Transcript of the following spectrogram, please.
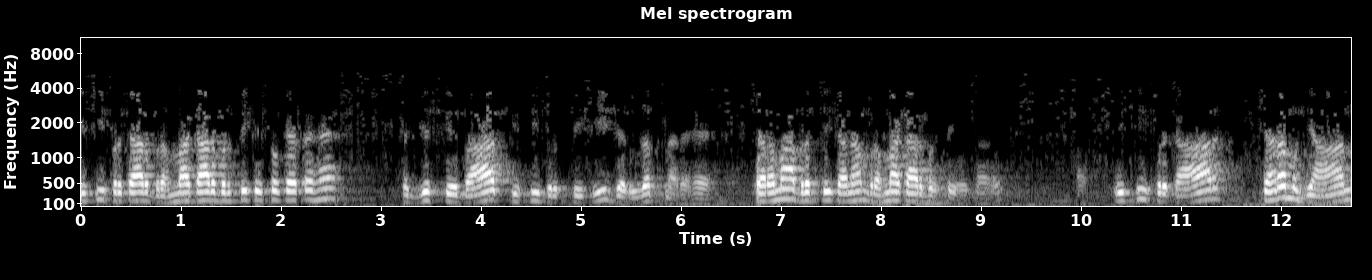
इसी प्रकार ब्रह्माकार वृत्ति किसको कहते हैं? तो जिसके बाद किसी वृत्ति की ज़रूरत न रहे। चरमा वृत्ति का नाम ब्रह्माकार वृत्ति होता है। इसी प्रकार चरम ज्ञान,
